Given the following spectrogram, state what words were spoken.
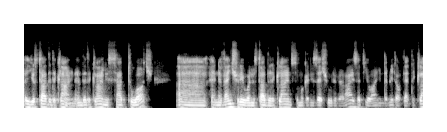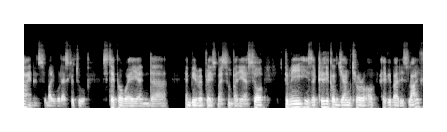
uh, you start the decline, and the decline is sad to watch uh, and eventually, when you start the decline, some organization will realize that you are in the middle of that decline, and somebody will ask you to step away and uh, and be replaced by somebody else. So, to me, is a critical juncture of everybody's life.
